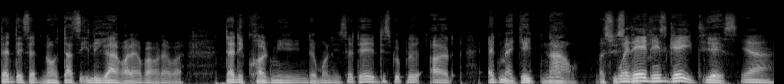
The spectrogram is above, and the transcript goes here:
Then they said, no, that's illegal, whatever, whatever. Then he called me in the morning. He said, hey, these people are at my gate now. As we Were they at his gate? Yes. Yeah.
